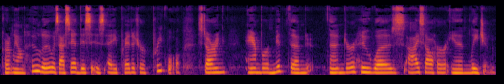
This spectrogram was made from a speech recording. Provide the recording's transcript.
currently on Hulu. As I said, this is a Predator prequel starring Amber Midthunder, who was, I saw her in Legion.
